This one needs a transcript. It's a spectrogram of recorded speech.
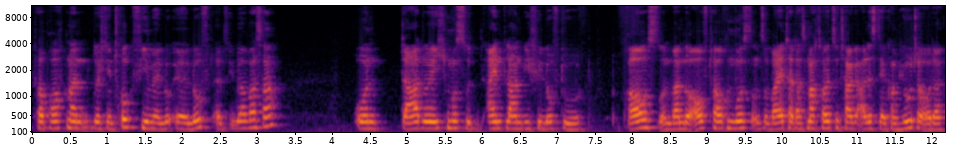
verbraucht man durch den Druck viel mehr äh, Luft als über Wasser. Und dadurch musst du einplanen, wie viel Luft du brauchst und wann du auftauchen musst und so weiter. Das macht heutzutage alles der Computer. Oder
